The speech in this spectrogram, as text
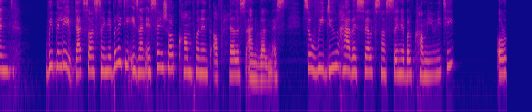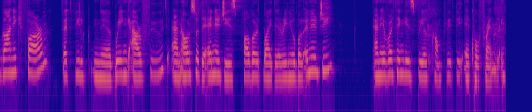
And we believe that sustainability is an essential component of health and wellness. So we do have a self-sustainable community, organic farm that will uh, bring our food and also the energy is powered by the renewable energy and everything is built completely eco-friendly.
